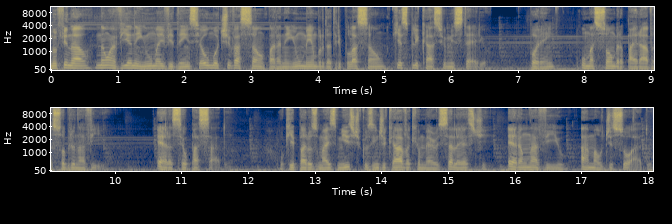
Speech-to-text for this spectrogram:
No final, não havia nenhuma evidência ou motivação para nenhum membro da tripulação que explicasse o mistério. Porém, uma sombra pairava sobre o navio. Era seu passado. O que para os mais místicos indicava que o Mary Celeste era um navio amaldiçoado.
